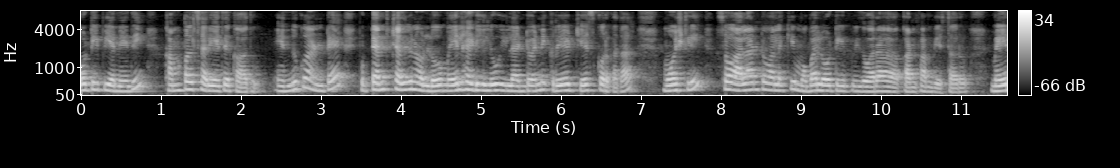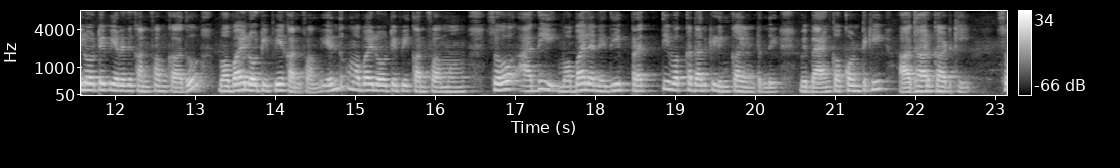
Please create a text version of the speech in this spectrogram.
ఓటీపీ అనేది కంపల్సరీ అయితే కాదు. ఎందుకు అంటే ఇప్పుడు టెన్త్ చదివిన వాళ్ళు మెయిల్ ఐడీలు ఇలాంటివన్నీ క్రియేట్ చేసుకోరు కదా మోస్ట్లీ. సో అలాంటి వాళ్ళకి మొబైల్ ఓటీపీ ద్వారా కన్ఫర్మ్ చేస్తారు. మెయిల్ ఓటీపీ అనేది కన్ఫర్మ్ కాదు మొబైల్ ఓటీపీ కన్ఫర్మ్. ఎందుకు మొబైల్ ఓటీపీ కన్ఫర్మ్? సో అది మొబైల్ అనేది ప్రతి ఒక్క దానికి లింక్ అయి ఉంటుంది. మీ బ్యాంక్ అకౌంట్కి ఆధార్ కార్డ్కి. సో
